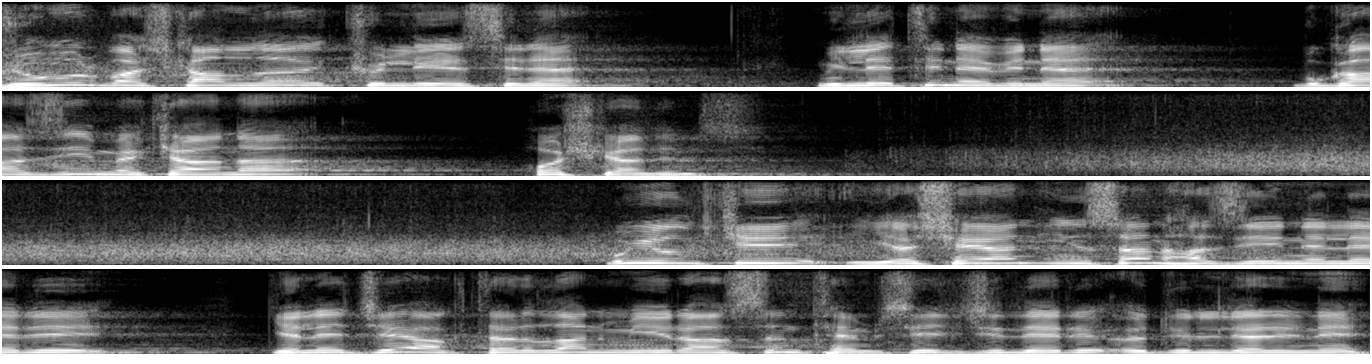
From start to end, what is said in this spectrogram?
Cumhurbaşkanlığı Külliyesi'ne, milletin evine, bu gazi mekana hoş geldiniz. Bu yılki yaşayan insan hazineleri, geleceğe aktarılan mirasın temsilcileri ödüllerini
